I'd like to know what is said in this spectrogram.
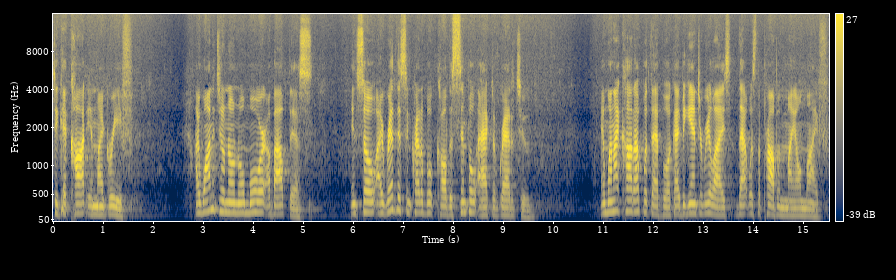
to get caught in my grief. I wanted to know no more about this. And so I read this incredible book called The Simple Act of Gratitude. And when I caught up with that book, I began to realize that was the problem in my own life.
